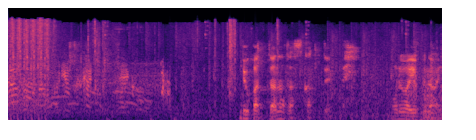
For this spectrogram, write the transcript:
ラボーの無力化に成功よかったな、助かって。俺は良くない。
